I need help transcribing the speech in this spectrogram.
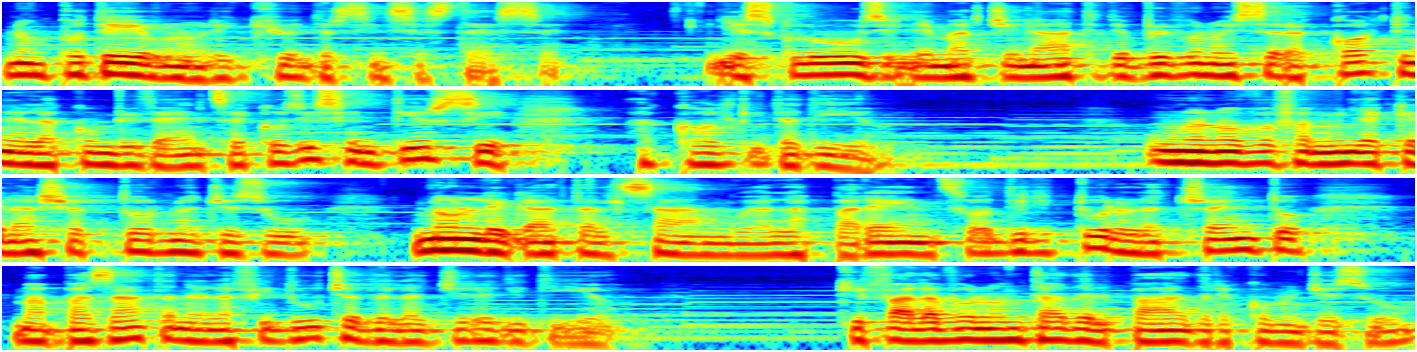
non potevano rinchiudersi in se stesse. Gli esclusi, gli emarginati dovevano essere accolti nella convivenza e così sentirsi accolti da Dio. Una nuova famiglia che nasce attorno a Gesù, non legata al sangue, all'apparenza o addirittura all'accento, ma basata nella fiducia dell'agire di Dio chi fa la volontà del Padre come Gesù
